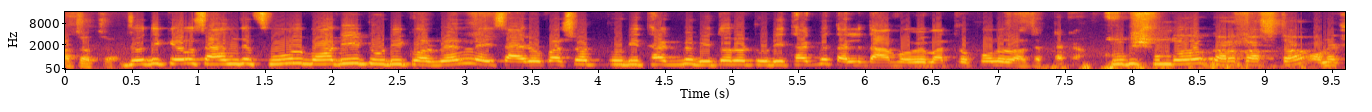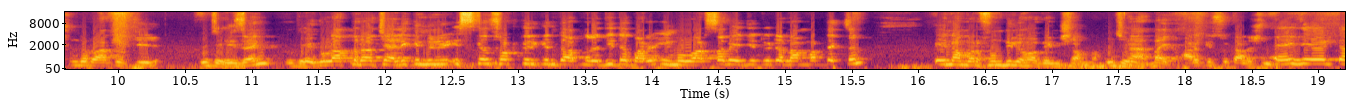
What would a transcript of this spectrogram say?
আচ্ছা আচ্ছা। যদি কেউ চান যে ফুল বডি টু করবেন এই সাইডের পাশে টু থাকবে ভিতরে টু থাকবে তাহলে দাম হবে মাত্র পনেরো হাজার টাকা। খুবই সুন্দর কারও কাজটা অনেক সুন্দর রাজকীয়। ডিজাইন এগুলো আপনারা চাইলে কিন্তু স্ক্রিনশট করে কিন্তু আপনারা দিতে পারেন। ইমো হোয়াটসঅ্যাপে এই যে দুইটা নাম্বার দেখছেন এই নাম্বার ফোন দিলে হবে ইনশাআল্লাহ। হ্যাঁ ভাই আরও কিছু কালেকশন এই যে একটা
